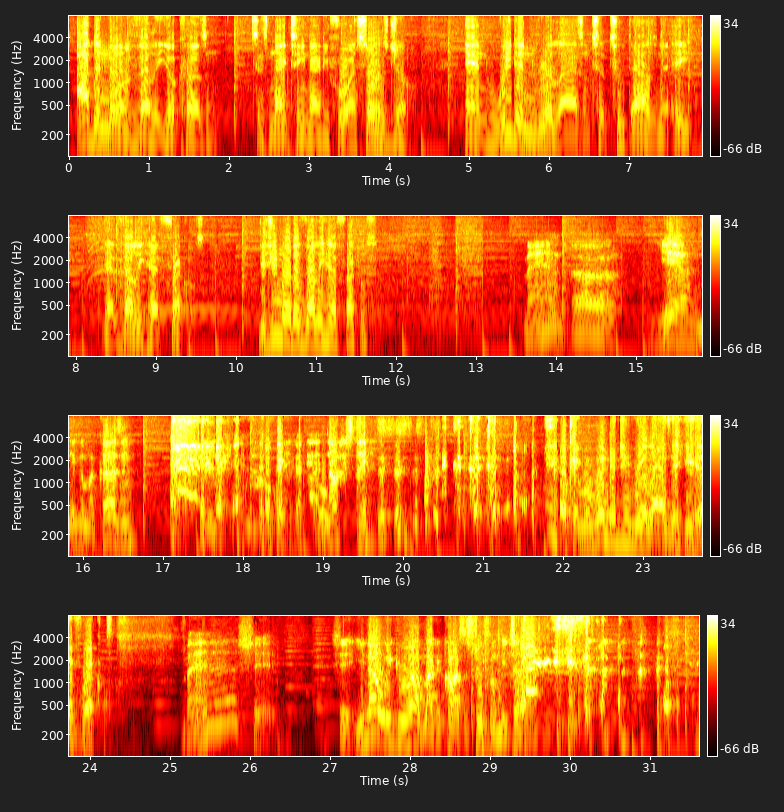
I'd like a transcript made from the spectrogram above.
I've been knowing Veli, your cousin, since 1994, and so has Joe. And we didn't realize until 2008 that Veli had freckles. Did you know that Veli had freckles? Man, uh, yeah, nigga, my cousin. Okay, I noticed things. Okay, well, when did you realize that he had freckles? Man, shit. Shit. You know we grew up like across the street from each other.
